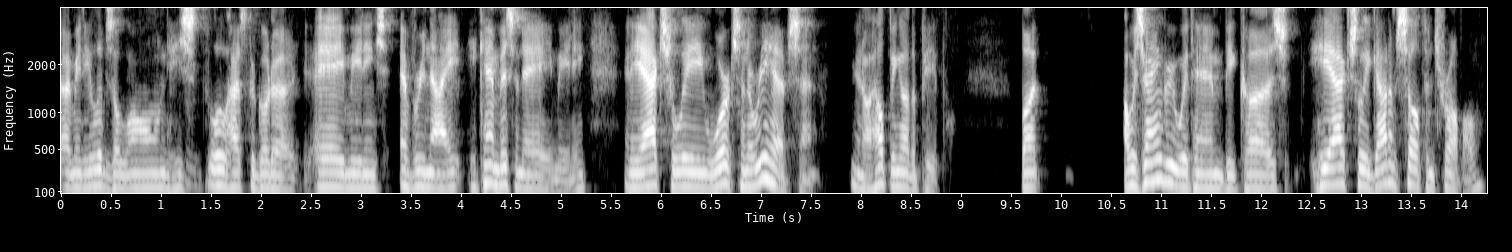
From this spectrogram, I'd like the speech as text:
I mean, he lives alone. He hmm. still has to go to AA meetings every night. He can't miss an AA meeting. And he actually works in a rehab center, you know, helping other people. But I was angry with him because he actually got himself in trouble,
